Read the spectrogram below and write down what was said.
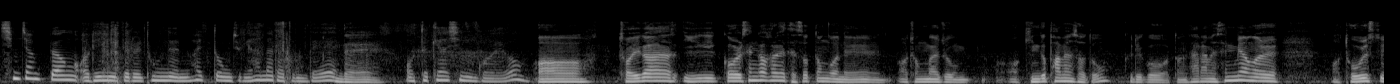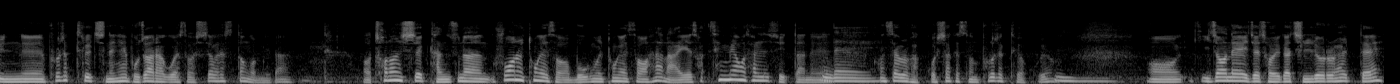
심장병 어린이들을 돕는 활동 중에 하나라던데. 네. 어떻게 하시는 거예요? 어, 저희가 이걸 생각하게 됐었던 거는 어, 정말 좀 어, 긴급하면서도 그리고 어떤 사람의 생명을 어, 도울 수 있는 프로젝트를 진행해 보자라고 해서 시작을 했었던 겁니다. 어, 천 원씩 단순한 후원을 통해서 모금을 통해서 한 아이의 서, 생명을 살릴 수 있다는 네. 컨셉을 갖고 시작했던 프로젝트였고요. 음. 어, 이전에 이제 저희가 진료를 할때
